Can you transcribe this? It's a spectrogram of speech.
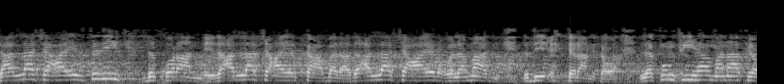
دا الله شعائر څه دي د قران دی دا الله شعائر کعبه ده دا الله شعائر علما دي د دې احترام کوه لکم فیها منافع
